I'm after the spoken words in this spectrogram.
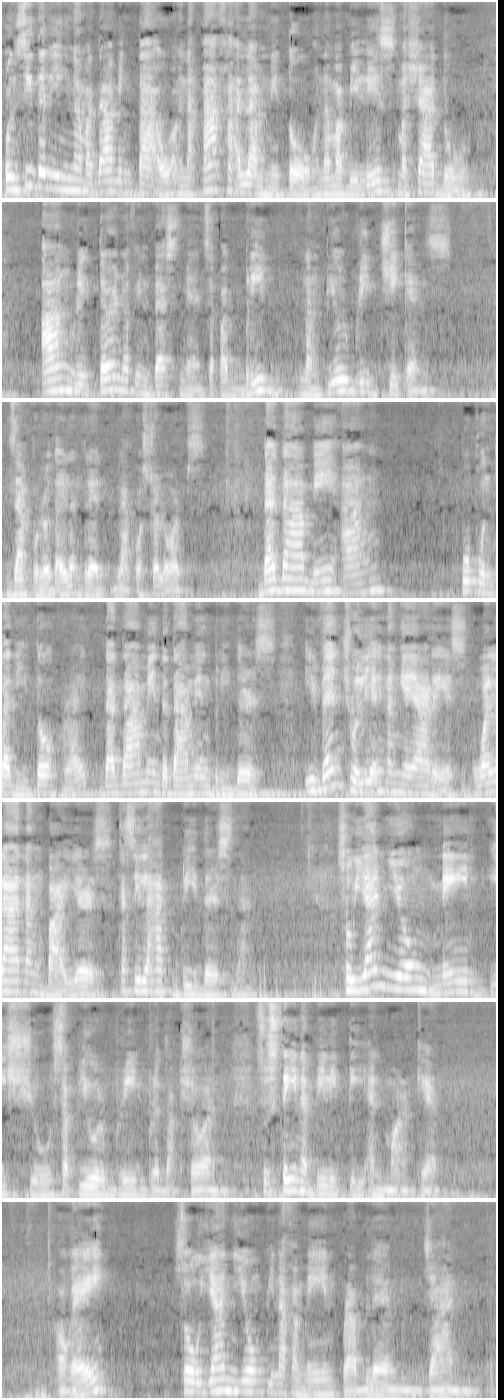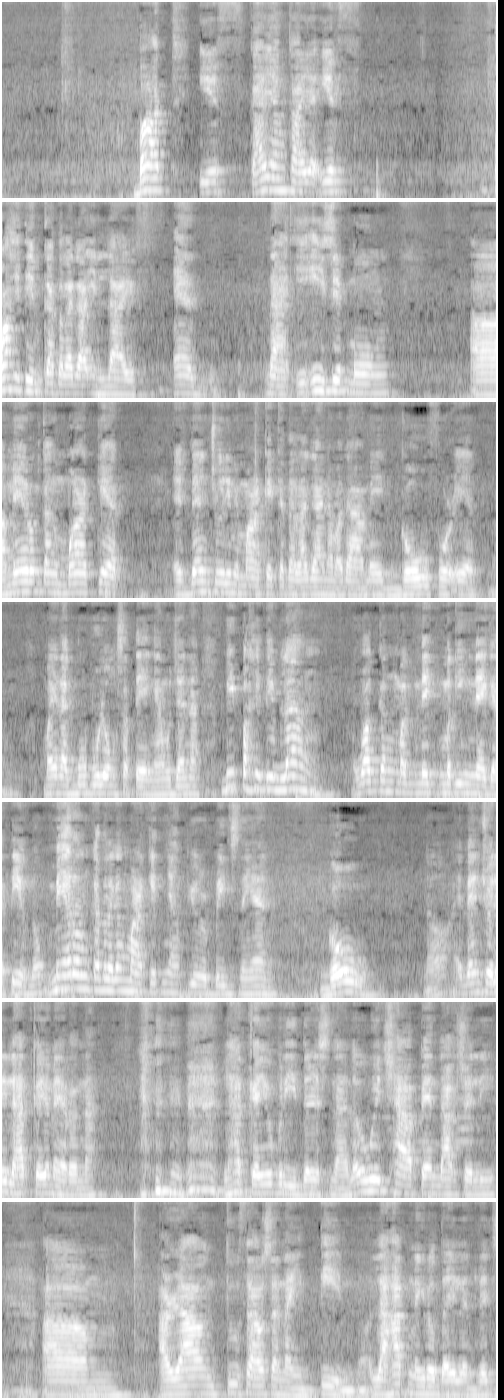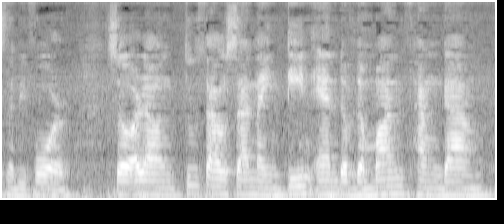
Considering na madaming tao ang nakakaalam nito na mabilis masyado ang return of investment sa pag-breed ng pure breed chickens, example, Rhode Island Red, Black Austral Orps, dadami ang pupunta dito, right? Dadami and dadami ang breeders. Eventually, ang nangyayari is, wala nang buyers kasi lahat breeders na. So, yan yung main issue sa pure breed production. Sustainability and market. Okay? So, yan yung pinaka-main problem dyan. But, if kayang-kaya, if positive ka talaga in life and na iisip mong ah, meron kang market, eventually may market ka talaga na madami, go for it. No? May nagbubulong sa tenga mo dyan na, be positive lang. Huwag kang mag maging negative. No? Meron ka talagang market niyang pure breeds na yan. Go! No? Eventually, lahat kayo meron na. lahat kayo breeders na. No? Which happened actually um, around 2019. No? Lahat may Rhode Island Reds na before. So, around 2019, end of the month hanggang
